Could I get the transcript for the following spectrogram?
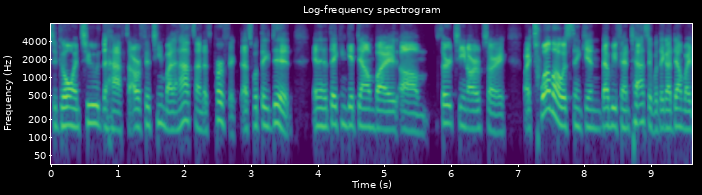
to go into the halftime or 15 by the halftime, that's perfect. That's what they did. And then if they can get down by um, 13 or sorry, by 12, I was thinking that'd be fantastic. But they got down by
